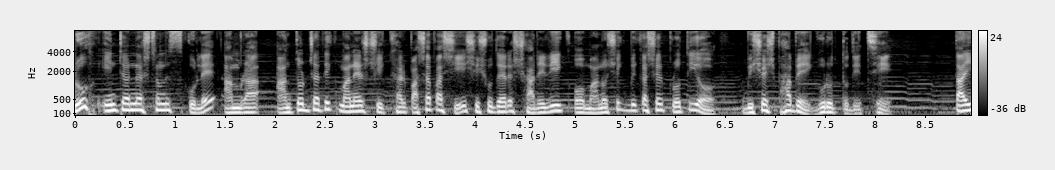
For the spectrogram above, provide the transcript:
রুহ ইন্টারন্যাশনাল স্কুলে আমরা আন্তর্জাতিক মানের শিক্ষার পাশাপাশি শিশুদের শারীরিক ও মানসিক বিকাশের প্রতিও বিশেষভাবে গুরুত্ব দিচ্ছি। তাই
